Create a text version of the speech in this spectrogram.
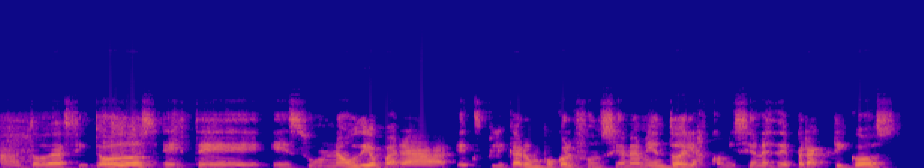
a todas y todos. Este es un audio para explicar un poco el funcionamiento de las comisiones de prácticos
